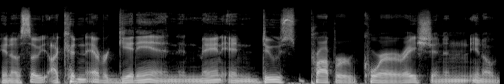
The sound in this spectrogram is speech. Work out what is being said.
you know? So i couldn't ever get in and man and do proper core aeration and you know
